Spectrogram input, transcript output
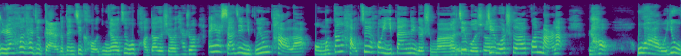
那然后他就改了个登机口，你知道最后跑到的时候，他说：“哎呀，小姐你不用跑了，我们刚好最后一班那个什么接驳车接驳车关门了。”然后。哇！我又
